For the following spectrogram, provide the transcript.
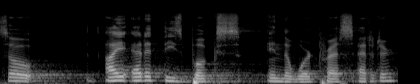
So I edit these books in the WordPress editor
